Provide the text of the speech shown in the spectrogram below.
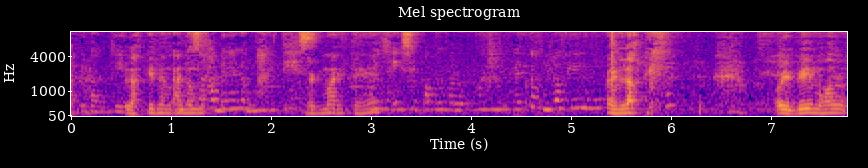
Ate Bangji. Laki ng Ano ano sa kabila nagmarites. May Nagmarites. naisip akong kalukuhan. Ito, ang laki mo. Ang laki. Uy, B, mukhang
